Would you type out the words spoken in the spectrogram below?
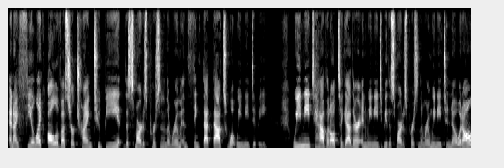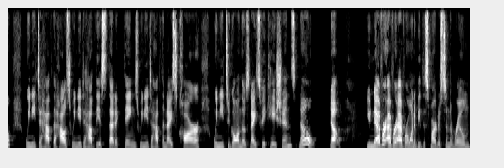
And I feel like all of us are trying to be the smartest person in the room and think that that's what we need to be. We need to have it all together and we need to be the smartest person in the room. We need to know it all. We need to have the house. We need to have the aesthetic things. We need to have the nice car. We need to go on those nice vacations. No, no. You never, ever, ever want to be the smartest in the room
